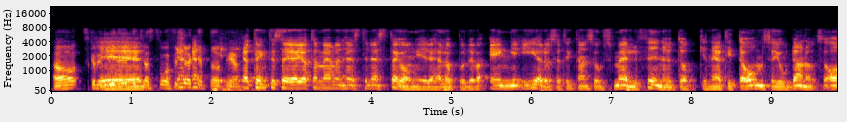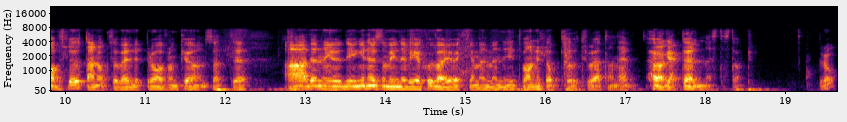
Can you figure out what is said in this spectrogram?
ja, ska vi gå vidare till eh, klass 2-försöket då, P.A.? Jag tänkte säga, jag tar med mig en häst till nästa gång i det här loppet. Det var Enge Eros. Jag tyckte han såg smällfin ut och när jag tittade om så, gjorde han, så avslutade han också väldigt bra från kön. Så att, eh, Ja, den är ju, det är ingen häst som vinner V7 varje vecka men, men i ett vanligt lopp så tror jag att han är högaktuell nästa start. Bra.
